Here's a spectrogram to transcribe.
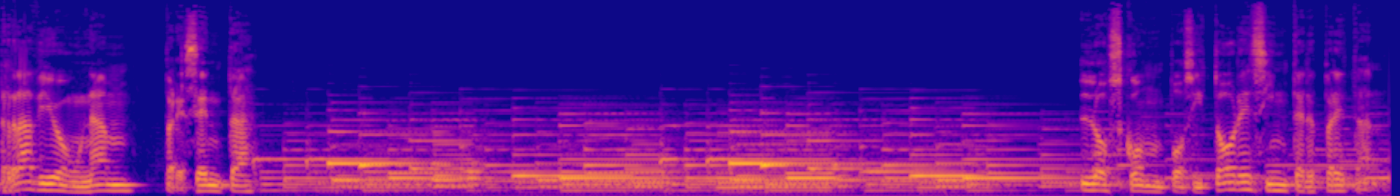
Radio UNAM presenta Los compositores interpretan.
